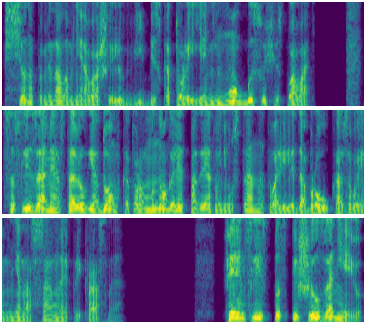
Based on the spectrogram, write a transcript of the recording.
все напоминало мне о вашей любви, без которой я не мог бы существовать. Со слезами оставил я дом, в котором много лет подряд вы неустанно творили добро, указывая мне на самое прекрасное. Ференц поспешил за нею,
